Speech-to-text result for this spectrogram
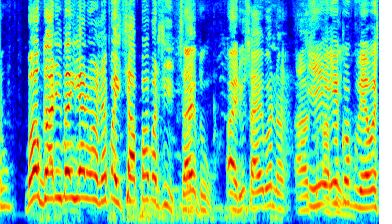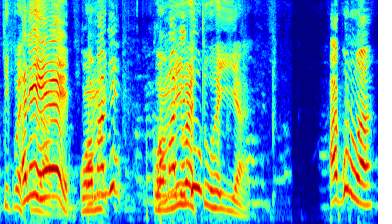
હો. હું હું પૈસા આપવા પડશે. સાહેબ આ સાહેબ હે ને વ્યવસ્થિત વસ્તુ અલે લાવજો. એ કોમાજી કોમની વસ્તુ હઈ યાર. આ કોનું આ?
